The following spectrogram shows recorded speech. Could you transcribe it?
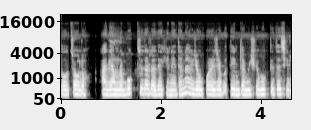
তো চলো, আগে আমরা বক্তৃতাটা দেখে নিই, তাই না? ওই যে উপরে যে তিনটা বিষয় বক্তৃতা ছিল,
